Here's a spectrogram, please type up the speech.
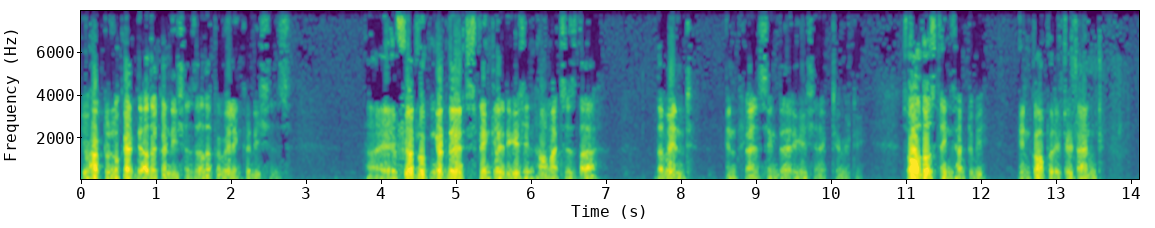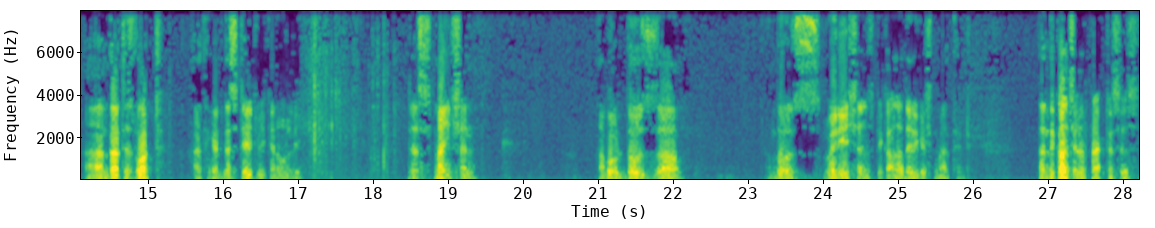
You have to look at the other conditions, other prevailing conditions. Uh, if you are looking at the sprinkler irrigation, how much is the, the wind influencing the irrigation activity? So all those things have to be incorporated and uh, that is what I think at this stage we can only just mention about those uh, those variations because of the irrigation method. Then the cultural practices,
